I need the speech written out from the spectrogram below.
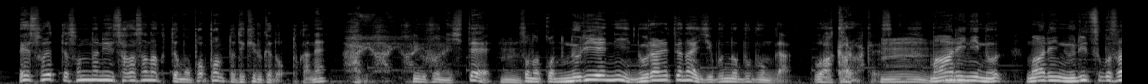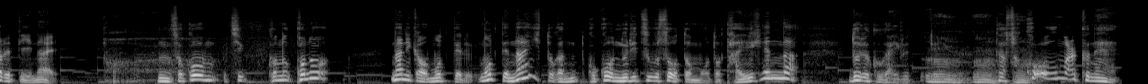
「えそれってそんなに探さなくてもポンポンとできるけど」とかね。はいはいはいい。うふうにして、うん。そのこの塗り絵に塗られてない自分の部分が分かるわけです。よ。うん。周りにぬ周りに塗りつぶされていない、うん、そこをちこのこの何かを持ってる。持ってない人がここを塗りつぶそうと思うと大変な努力がいるっていう、うんうんだからそこをうまくね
